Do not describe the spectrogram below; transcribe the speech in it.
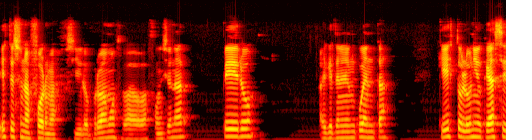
Esta es una forma, si lo probamos va, a funcionar, pero hay que tener en cuenta que esto lo único que hace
